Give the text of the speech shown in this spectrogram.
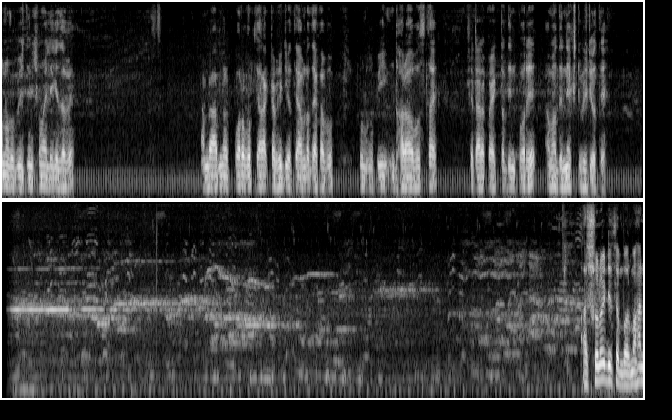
পনেরো বিশ দিন সময় লেগে যাবে। আমরা আপনার পরবর্তী আর একটা ভিডিওতে আমরা দেখাবো ফুলকপি ধরা অবস্থায়। সেটা আর কয়েকটা দিন পরে আমাদের নেক্সট ভিডিওতে। আর ষোলোই ডিসেম্বর, মহান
